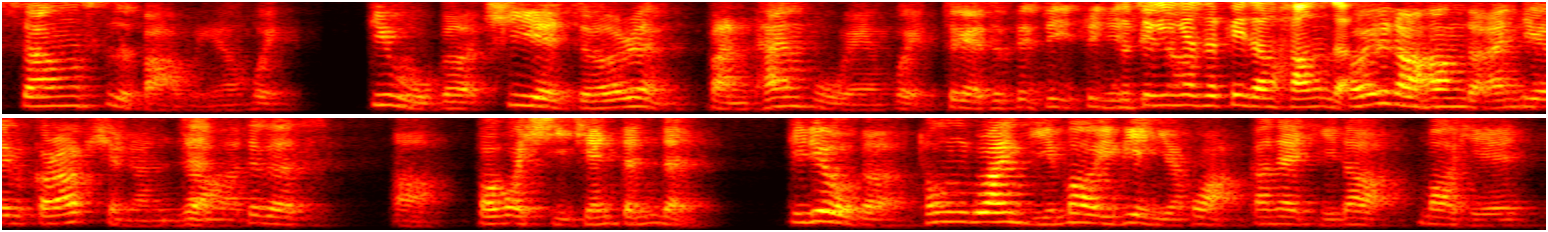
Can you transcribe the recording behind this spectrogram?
商事法委员会。第五个，企业责任反贪腐委员会，这个也是最最最近。这个应该是非常夯的，非常夯的 anti-corruption 啊，你知道吗？这个。啊，包括洗钱等等。第六个，通关及贸易便捷化。刚才提到贸协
